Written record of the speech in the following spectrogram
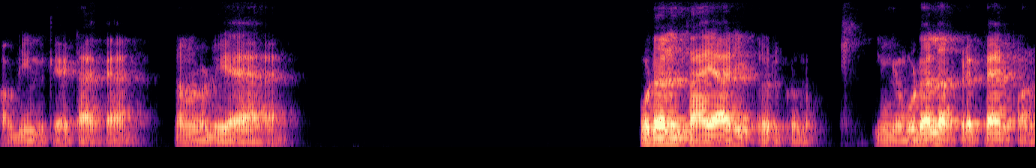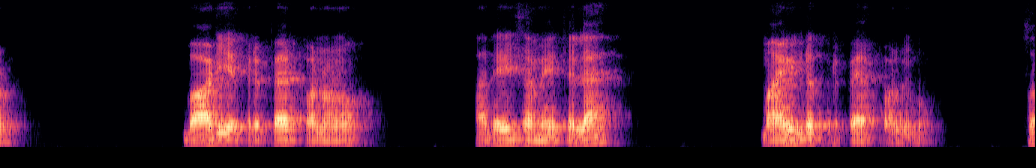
அப்படின்னு கேட்டாக்க நம்மளுடைய உடல் தயாரிப்பு இருக்கணும். நீங்கள் உடலை ப்ரிப்பேர் பண்ணணும். பாடியை ப்ரிப்பேர் பண்ணணும். அதே சமயத்தில் மைண்டை ப்ரிப்பேர் பண்ணணும். ஸோ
